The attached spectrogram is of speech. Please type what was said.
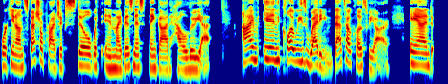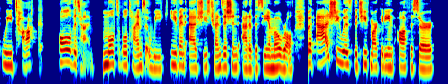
working on special projects still within my business. Thank God. Hallelujah. I'm in Chloe's wedding. That's how close we are. And we talk all the time, multiple times a week, even as she's transitioned out of the CMO role. But as she was the chief marketing officer,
